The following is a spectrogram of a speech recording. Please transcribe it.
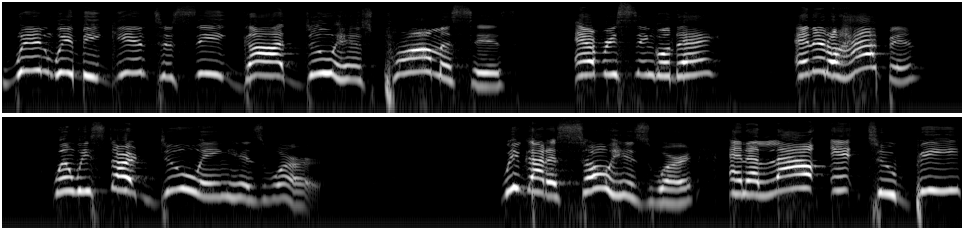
when we begin to see God do his promises every single day, and it'll happen when we start doing his word. We've got to sow his word and allow it to be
